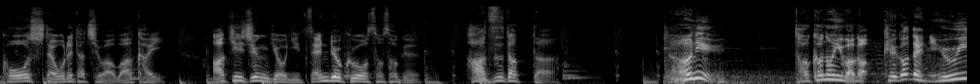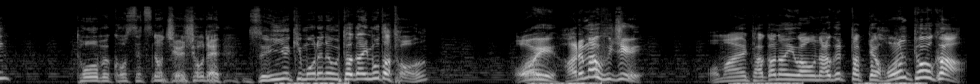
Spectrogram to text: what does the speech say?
こうして俺たちは若い。秋巡業に全力を注ぐはずだった。何？高野岩が怪我で入院？頭部骨折の重傷で髄液漏れの疑いもだと？おい春馬富士。お前高野岩を殴ったって本当か？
